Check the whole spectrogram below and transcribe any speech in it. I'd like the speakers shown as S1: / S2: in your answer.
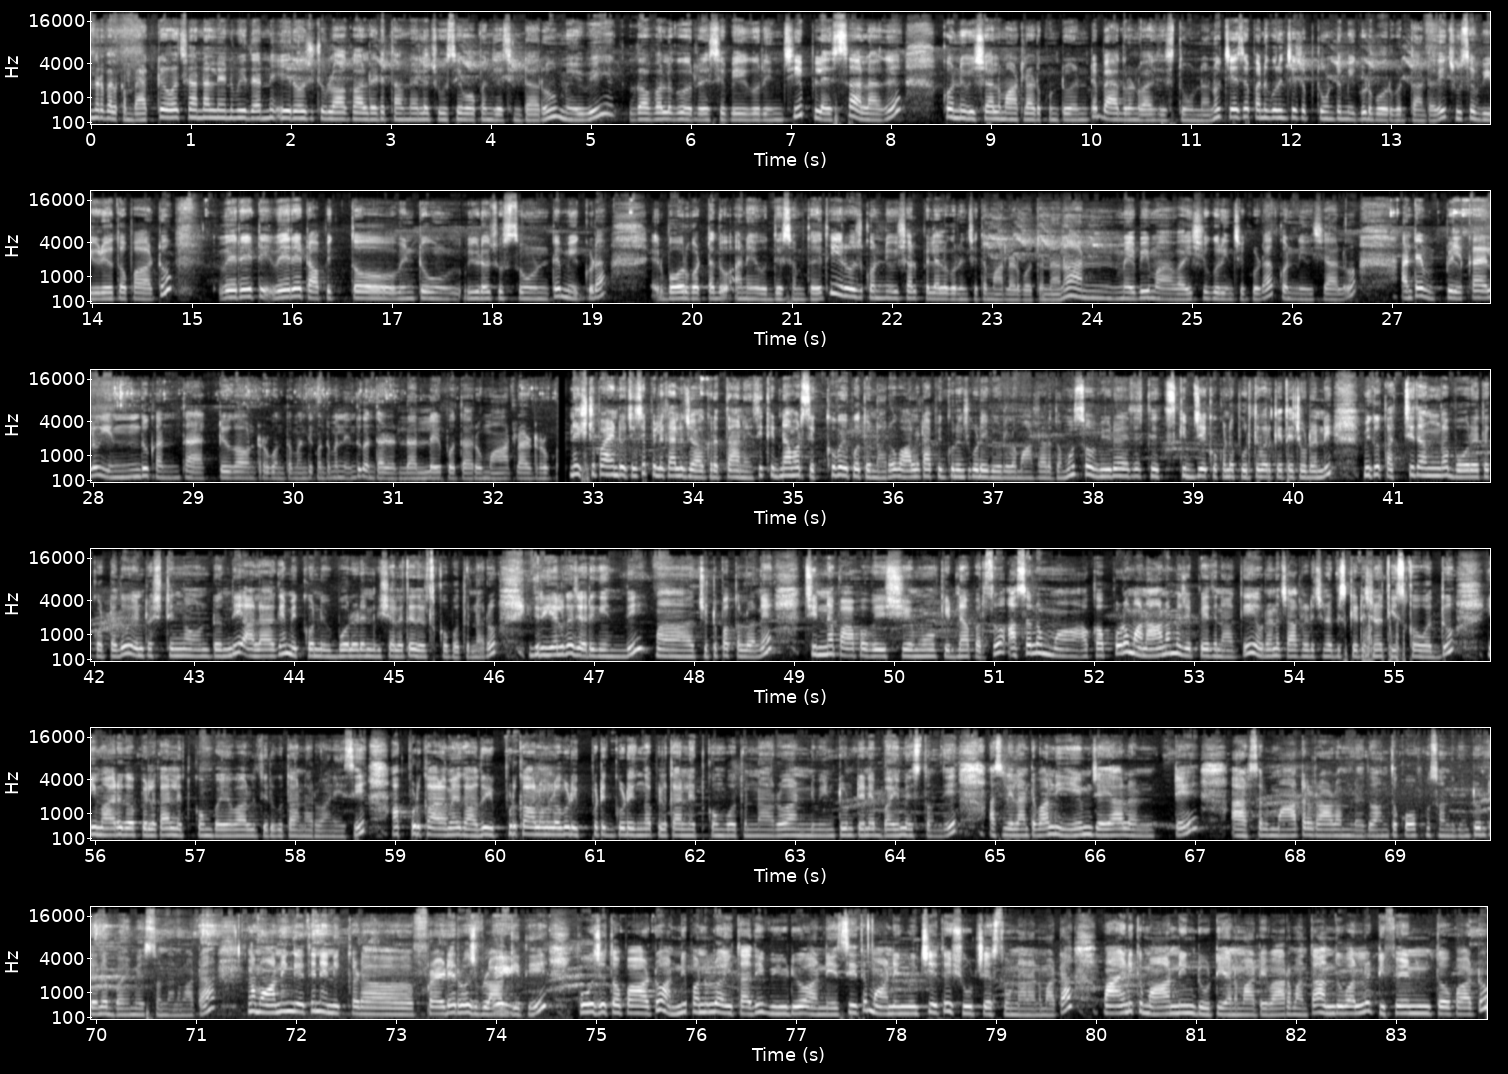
S1: అందరూ welcome back to our channel. నేను మీ దాన్ని ఈ రోజు వ్లాగ్ ఆల్రెడీ తమిళలో చూసి ఓపెన్ చేసి ఉంటారు మేబీ గవ్వల రెసిపీ గురించి ప్లస్ అలాగే కొన్ని విషయాలు మాట్లాడుకుంటూ ఉంటే బ్యాక్గ్రౌండ్ వాయిస్ ఇస్తూ ఉన్నాను. చేసే పని గురించి చెప్తూ ఉంటే మీకు కూడా బోర్ కొడుతూ ఉంటుంది. చూసే వీడియోతో పాటు వేరేటి వేరే టాపిక్తో వింటూ వీడియో చూస్తూ ఉంటే మీకు కూడా బోర్ కొట్టదు అనే ఉద్దేశంతో అయితే ఈరోజు కొన్ని విషయాలు పిల్లల గురించి అయితే మాట్లాడబోతున్నాను. అండ్ మేబీ మా వయసు గురించి కూడా కొన్ని విషయాలు. అంటే పిల్లకాయలు ఎందుకు అంత యాక్టివ్గా ఉంటారు కొంతమంది కొంతమంది ఎందుకు అంత డల్ అయిపోతారు మాట్లాడరు. నెక్స్ట్ పాయింట్ వచ్చేసి పిల్లకాయలు జాగ్రత్త అనేసి కిడ్నాపర్స్ ఎక్కువైపోతున్నారు. వాళ్ళ టాపిక్ గురించి కూడా ఈ వీడియోలో మాట్లాడదాము. సో వీడియో అయితే స్కిప్ చేయకుండా పూర్తి వరకు అయితే చూడండి. మీకు ఖచ్చితంగా బోర్ అయితే కొట్టదు ఇంట్రెస్టింగ్గా ఉంటుంది. అలాగే మీకు కొన్ని బోలెడని విషయాలు అయితే తెలుసుకోబోతున్నారు. ఇది రియల్గా జరిగింది మా చుట్టుపక్కలలోనే. చిన్న పాప విషయము కిడ్నాపర్స్. అసలు మా ఒకప్పుడు మా నాన్నమ్మ చెప్పేది నాకు ఎవరైనా చాక్లెట్ ఇచ్చినా బిస్కెట్ ఇచ్చినా తీసుకోవద్దు. ఈ మారుగా పిల్లకాయలను ఎత్తుకొని పోయే వాళ్ళు తిరుగుతున్నారు అనేసి. అప్పుడు కాలమే కాదు ఇప్పుడు కాలంలో కూడా ఇప్పటికి కూడా ఇంకా పిల్లకాయలను ఎత్తుకొని పోతున్నారు అని వింటుంటేనే భయం వేస్తుంది. అసలు ఇలాంటి వాళ్ళని ఏం చేయాలంటే అసలు మాటలు రావడం లేదు. అంత కోపం వస్తుంది వింటుంటేనే భయం వేస్తుంది అనమాట మార్నింగ్ అయితే నేను ఇక్కడ ఫ్రైడే రోజు బ్లాగ్ ఇది. పూజతో పాటు అన్ని పనులు అవుతుంది వీడియో అనేసి అయితే మార్నింగ్ నుంచి అయితే షూట్ చేస్తున్నాను అనమాట మా ఆయనకి మార్నింగ్ డ్యూటీ అనమాట ఈ వారం అంతా అందువల్ల టిఫిన్తో పాటు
